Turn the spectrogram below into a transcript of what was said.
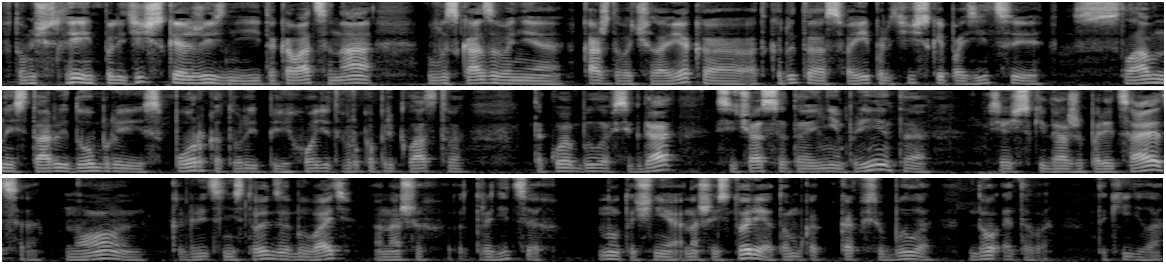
в том числе и политическая жизнь, и такова цена высказывания каждого человека открыто о своей политической позиции. Славный, старый, добрый спор, который переходит в рукоприкладство. Такое было всегда. Сейчас это не принято, всячески даже порицается, но, как говорится, не стоит забывать о наших традициях, ну, точнее, о нашей истории, о том, как, как все было до этого. Такие дела.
